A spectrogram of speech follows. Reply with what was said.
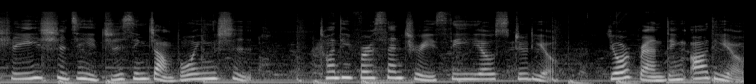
十一世纪执行长播音室，Twenty First Century CEO Studio，Your Branding Audio。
